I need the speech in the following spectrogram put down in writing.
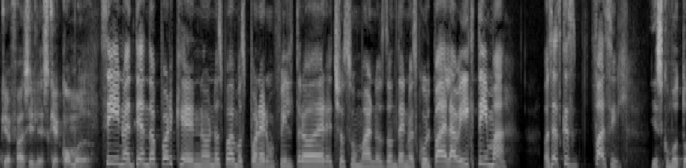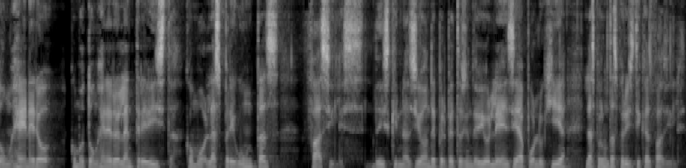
qué fácil es, qué cómodo. Sí, no entiendo por qué no nos podemos poner un filtro de derechos humanos donde no es culpa de la víctima. O sea, es que es fácil. Y es como todo un género, como todo un género de la entrevista, como las preguntas fáciles, de discriminación, de perpetuación de violencia, de apología, las preguntas periodísticas fáciles.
